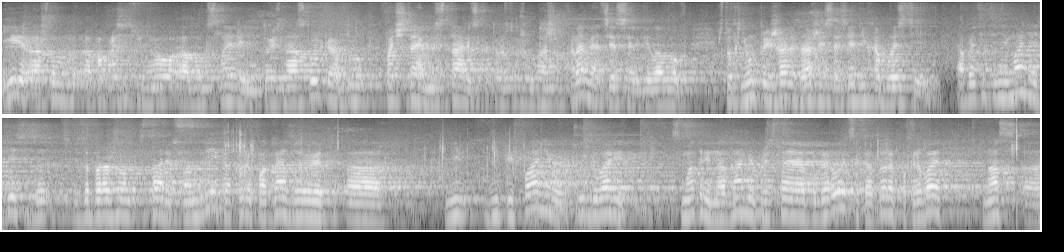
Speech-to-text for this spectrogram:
и а, чтобы попросить у него благословения. То есть насколько был почитаемый старец, который служил в нашем храме, отец Сергей Лавров, что к нему приезжали даже из соседних областей. Обратите внимание, здесь изображен старец Андрей, который показывает э, Епифанию и говорит, смотри, над нами Пресвятая Богородица, которая покрывает нас э,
